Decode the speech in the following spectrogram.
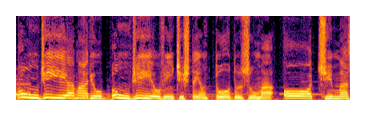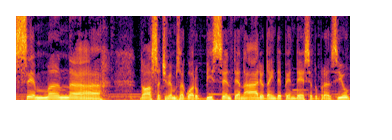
Bom dia, Mário. Bom dia, ouvintes. Tenham todos uma ótima semana. Nossa, tivemos agora o bicentenário da independência do Brasil,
